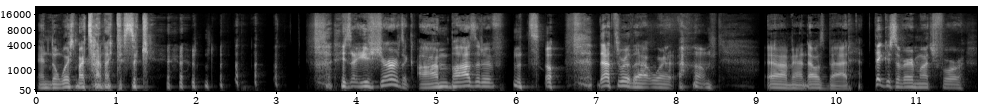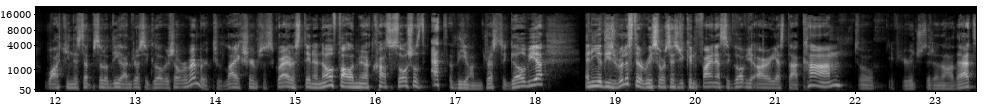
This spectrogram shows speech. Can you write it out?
and don't waste my time like this again. He's like, you sure? It's like, I'm positive. so that's where that went. Um, Oh man, that was bad. Thank you so very much for watching this episode of the Andres Segovia Show. Remember to like, share, and subscribe to stay in know. Follow me across the socials at the Andres Segovia. Any of these real estate resources you can find at segoviares.com. So if you're interested in all that,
